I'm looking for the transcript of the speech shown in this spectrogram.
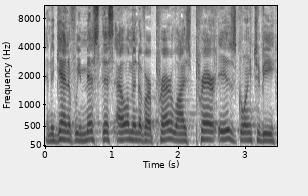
And again, if we miss this element of our prayer lives, prayer is going to be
